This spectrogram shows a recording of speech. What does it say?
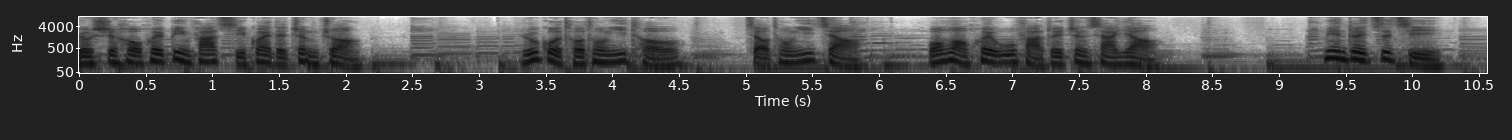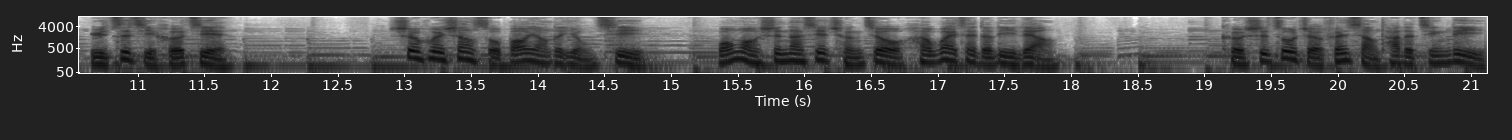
有时候会并发奇怪的症状。如果头痛医头，脚痛医脚，往往会无法对症下药。面对自己，与自己和解。社会上所包养的勇气，往往是那些成就和外在的力量。可是作者分享他的经历，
